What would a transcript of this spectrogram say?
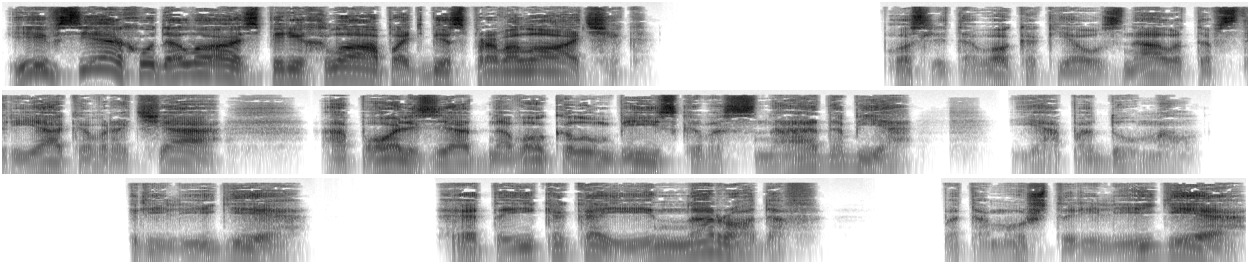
и всех удалось перехлопать без проволочек. После того, как я узнал от австрияка-врача о пользе одного колумбийского снадобья, я подумал, религия — это и кокаин народов, потому что религия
